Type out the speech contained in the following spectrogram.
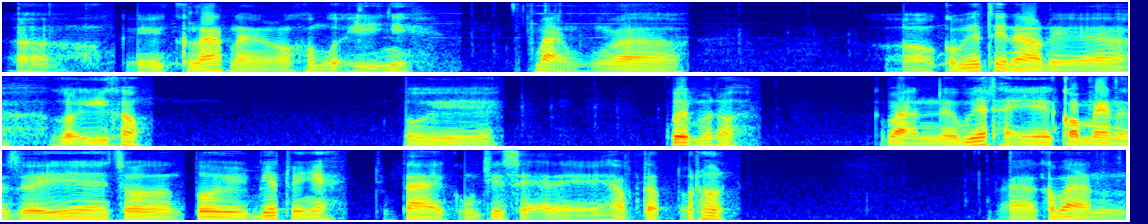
Ở cái class này nó không gợi ý nhỉ. Bạn là uh, có biết thế nào để gợi ý không? Tôi quên mất rồi các bạn nếu biết hãy comment ở dưới cho tôi biết với nhé chúng ta hãy cùng chia sẻ để học tập tốt hơn và các bạn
